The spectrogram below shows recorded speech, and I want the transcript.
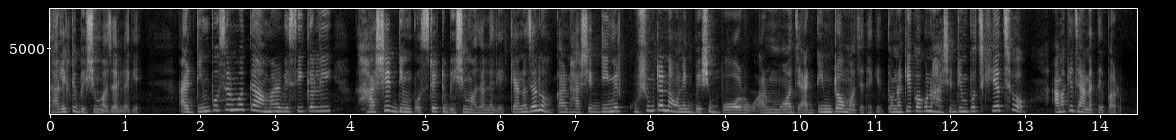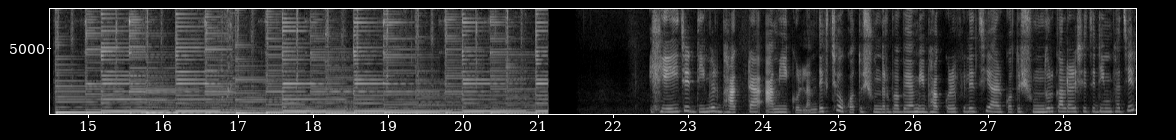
তাহলে একটু বেশি মজার লাগে। আর ডিম পোচের মধ্যে আমার বেসিক্যালি হাঁসের ডিম পোচটা একটু বেশি মজা লাগে। কেন জানো? কারণ হাঁসের ডিমের কুসুমটা না অনেক বেশি বড় আর মজা ডিমটাও মজা থাকে। তোমরা কি কখনো হাঁসের ডিম পোচ খেয়েছো? আমাকে জানাতে পারো। এই যে ডিমের ভাগটা আমিই করলাম। দেখছ? কত সুন্দরভাবে আমি ভাগ করে ফেলেছি আর কত সুন্দর কালার এসেছে ডিম ভাজির।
